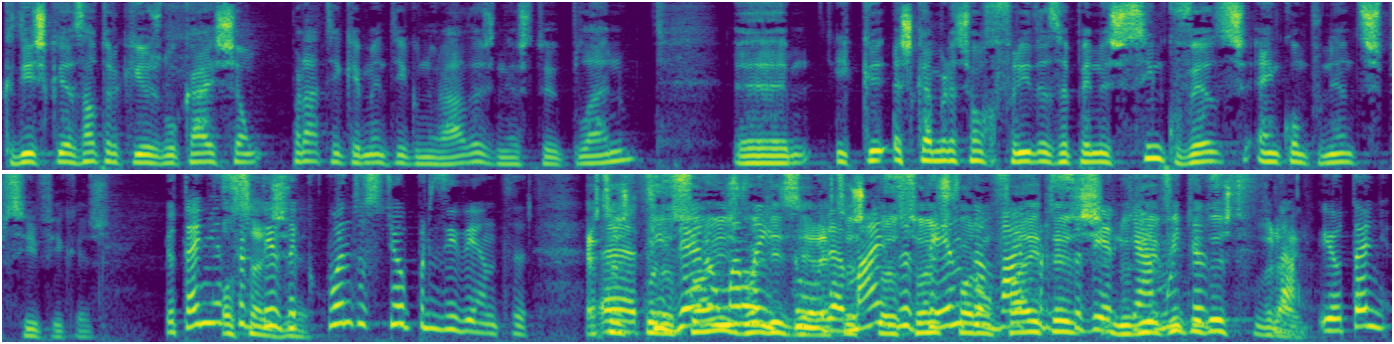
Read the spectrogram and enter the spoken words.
que diz que as autarquias locais são praticamente ignoradas neste plano e que as câmaras são referidas apenas cinco vezes em componentes específicas. Eu tenho a Ou certeza seja, que quando o Sr. Presidente estas uh, fizer uma leitura dizer, estas mais atenta, foram vai feitas no dia há 22 muitas... de fevereiro. Não, eu tenho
